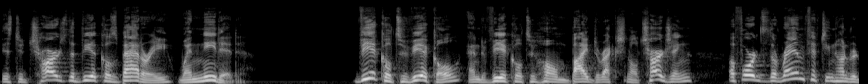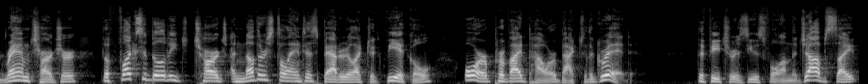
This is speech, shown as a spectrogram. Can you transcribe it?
is to charge the vehicle's battery when needed. Vehicle to vehicle and vehicle to home bidirectional charging affords the Ram 1500 Ramcharger the flexibility to charge another Stellantis battery electric vehicle or provide power back to the grid. The feature is useful on the job site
